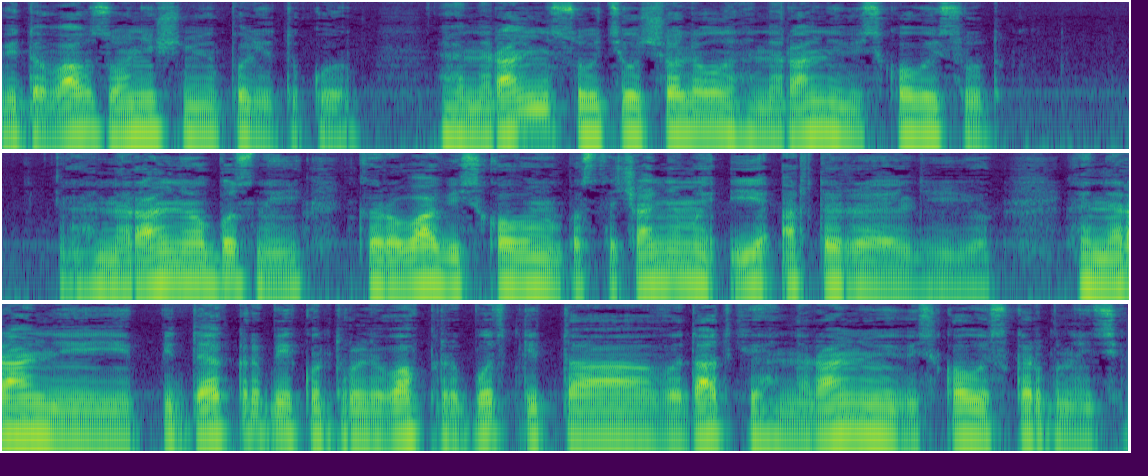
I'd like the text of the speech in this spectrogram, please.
віддавав зовнішньою політикою. Генеральні судді очолювали Генеральний військовий суд. Генеральний обозний керував військовими постачаннями і артилерією. Генеральний підекребій контролював прибутки та видатки Генеральної військової скарбниці.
